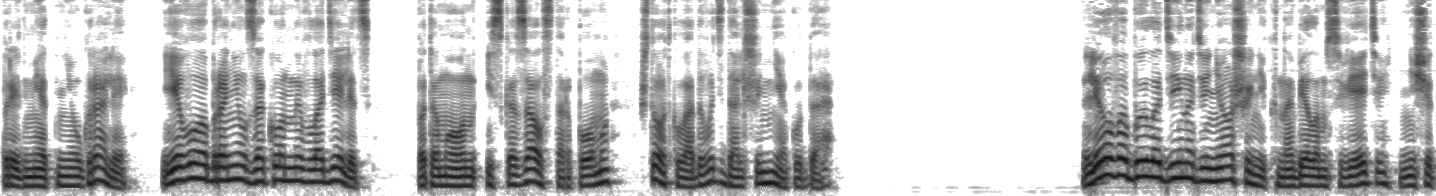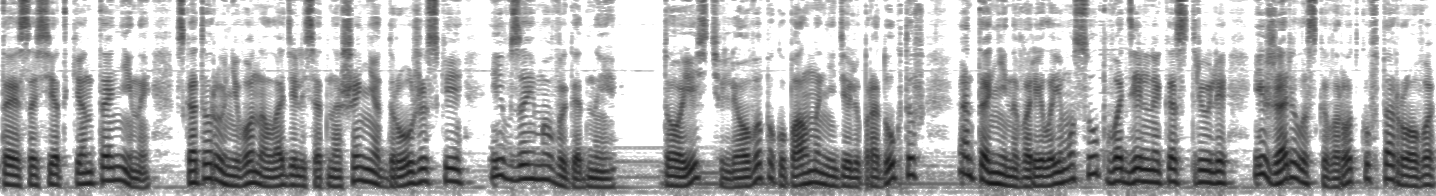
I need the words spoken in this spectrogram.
предмет не украли, его обронил законный владелец, потому он и сказал Старпому, что откладывать дальше некуда. Лёва был один-одинёшенек на белом свете, не считая соседки Антонины, с которой у него наладились отношения дружеские и взаимовыгодные. То есть Лёва покупал на неделю продуктов, Антонина варила ему суп в отдельной кастрюле и жарила сковородку второго,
